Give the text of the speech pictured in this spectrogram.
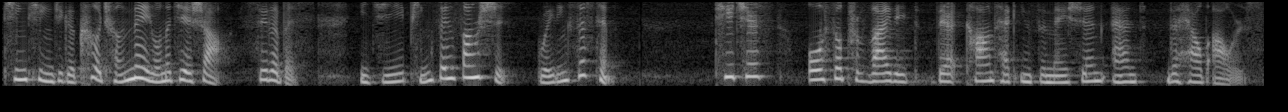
听听这个课程内容的介绍。syllabus 以及评分方式 grading system. Teachers also provided their contact information and the help hours.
